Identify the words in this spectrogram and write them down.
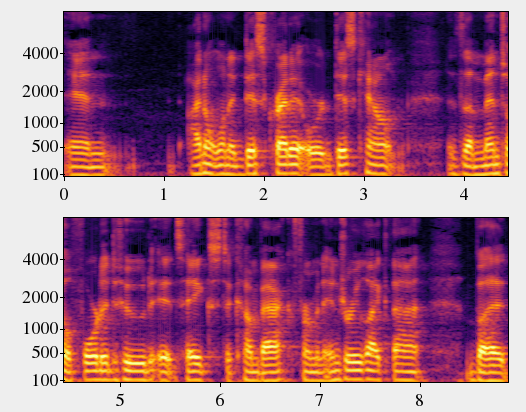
and I don't want to discredit or discount the mental fortitude it takes to come back from an injury like that, but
